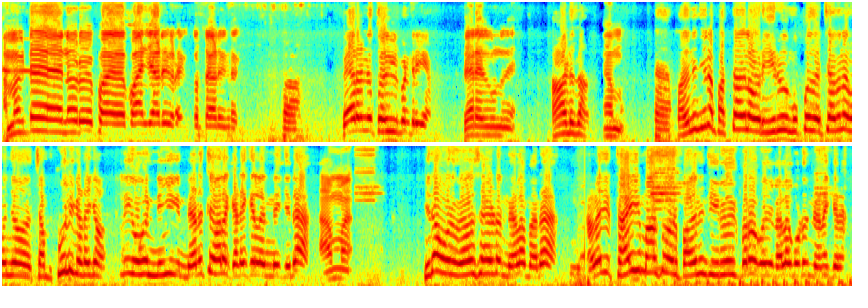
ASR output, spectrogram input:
நம்ம கிட்ட இன்னொரு பாஞ்சு ஆடு கிடக்கு பத்து ஆடு கிடக்கு. வேற என்ன தொழில் பண்றீங்க? வேற எதுவும் ஒண்ணுதான் ஆடுதான். ஆமா. பதினஞ்சுல பத்தாவதுல ஒரு இருபது முப்பது வச்சாதான் கொஞ்சம் சம்- கூலி கிடைக்கும். நீங்க நீங்க நினைச்ச வேலை கிடைக்கல இன்னைக்குண்ணா ஆமா. இதான் ஒரு விவசாயியோட நிலைமைண்ணே அன்னைக்கு தை மாசம் ஒரு பதினஞ்சு இருபதுக்கு பிறகு கொஞ்சம் விலை கொடுன்னு நினைக்கிறேன்.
